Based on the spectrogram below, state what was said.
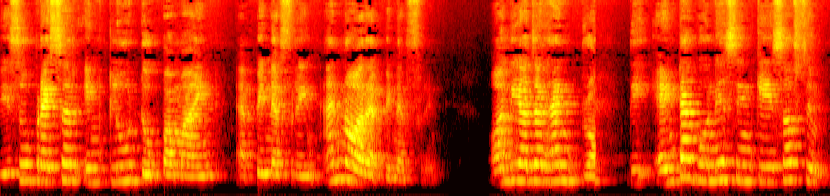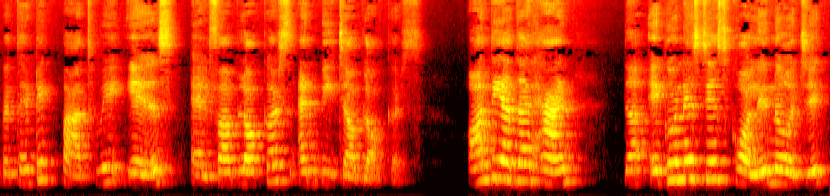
Vasopressor include dopamine, epinephrine and norepinephrine. On the other hand, the antagonist in case of sympathetic pathway is alpha blockers and beta blockers. On the other hand, the agonist is cholinergic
